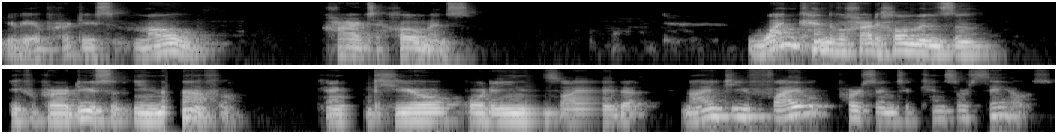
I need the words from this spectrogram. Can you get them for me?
you will produce more heart hormones. One kind of heart hormones if produced enough, can kill body inside 95% cancer cells.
